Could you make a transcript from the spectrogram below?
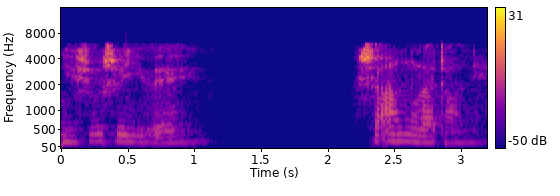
你是不是以为是安陆来找你？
